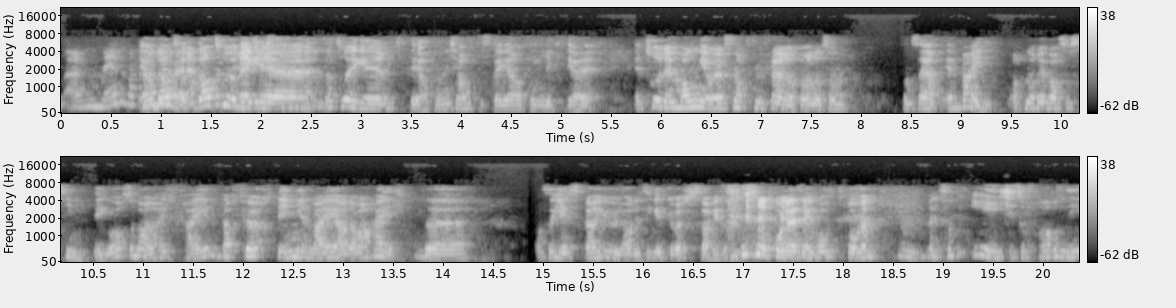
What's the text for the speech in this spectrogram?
er det noe mer? Hva Ja, kan da, gjøre? tror- da, tror jeg, da tror jeg er riktig at man ikke alltid skal gjøre ting riktig. Jeg, jeg tror det er mange, og jeg har snakket med flere foreldre som, som sier at jeg vet at når jeg var så sint i går, så var det helt feil. Det førte ingen veier. Det var helt uh, Altså Jesper Juel hadde sikkert grøssa hvis hvordan jeg holdt på, men, Mm. men sånt er ikke så farlig.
